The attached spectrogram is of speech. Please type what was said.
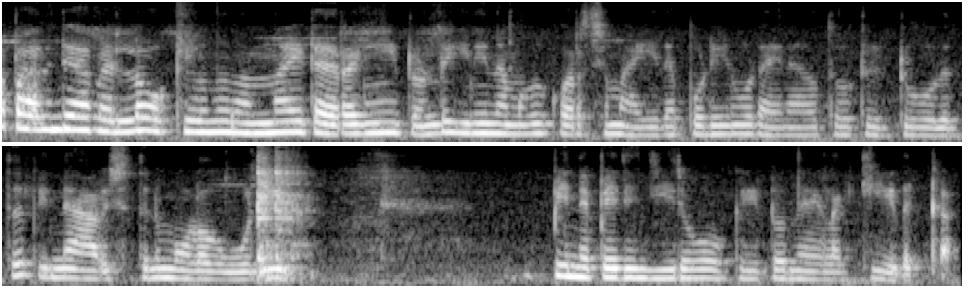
അപ്പോൾ അതിന്റെ ആ വെള്ളമൊക്കെ ഒന്ന് നന്നായിട്ട് ഇറങ്ങിയിട്ടുണ്ട്. ഇനി നമുക്ക് കുറച്ച് മൈദപ്പൊടിയും കൂടെ അതിനകത്തോട്ട് ഇട്ട് കൊടുത്ത് പിന്നെ ആവശ്യത്തിന് മുളക് പൊടിയും പിന്നെ പെരിഞ്ചീരകവും ഒക്കെ ഇട്ടൊന്ന് ഇളക്കിയെടുക്കാം.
